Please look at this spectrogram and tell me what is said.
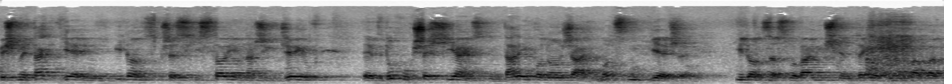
byśmy tak wierni, idąc przez historię naszych dziejów w duchu chrześcijańskim, dalej podążali, mocni w wierze, idąc za słowami świętego Pawła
